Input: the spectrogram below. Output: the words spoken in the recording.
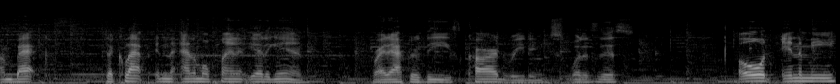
I'm back to clap in the Animal Planet yet again. Right after these card readings. What is this? Old Entity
